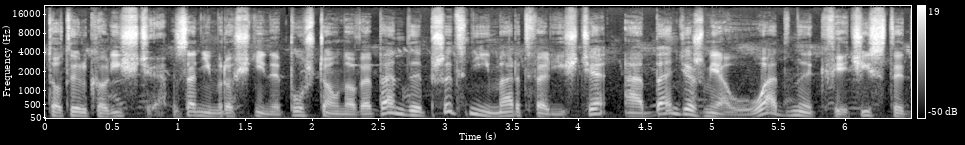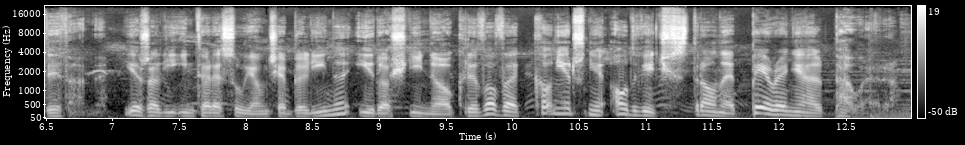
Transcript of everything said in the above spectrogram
To tylko liście. Zanim rośliny puszczą nowe pędy, przytnij martwe liście, a będziesz miał ładny, kwiecisty dywan. Jeżeli interesują cię byliny i rośliny okrywowe, koniecznie odwiedź stronę Perennial Power.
